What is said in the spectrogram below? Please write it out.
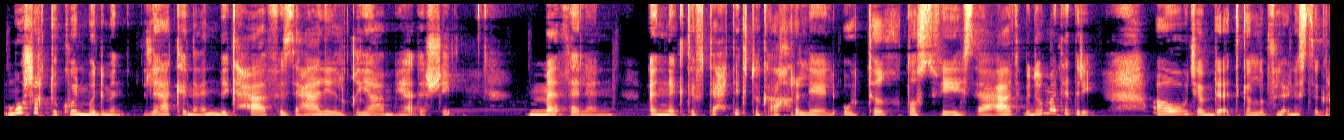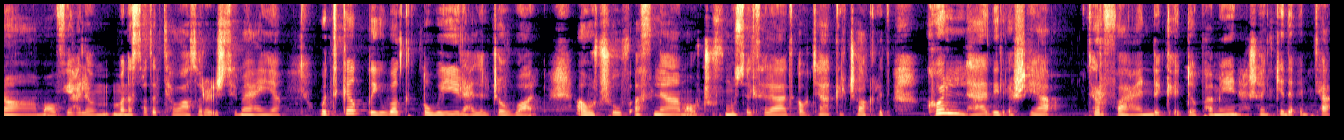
مو شرط تكون مدمن لكن عندك حافز عالي للقيام بهذا الشيء. مثلا أنك تفتح تيك توك آخر الليل وتغطس فيه ساعات بدون ما تدري أو تبدأ تقلب في الإنستغرام أو في على منصات التواصل الاجتماعية وتقضي وقت طويل على الجوال أو تشوف أفلام أو تشوف مسلسلات أو تاكل شوكلت. كل هذه الأشياء ترفع عندك الدوبامين عشان كذا أنت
